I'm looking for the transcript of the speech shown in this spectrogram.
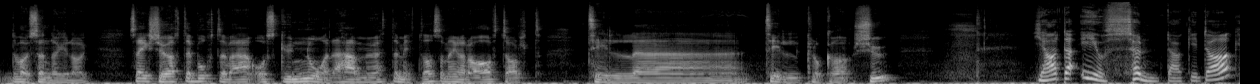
det var jo søndag i dag. Så jeg kjørte bortover og skulle nå det her møtet mitt, da, som jeg hadde avtalt til, eh, til klokka sju. Ja, det er jo søndag i dag,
